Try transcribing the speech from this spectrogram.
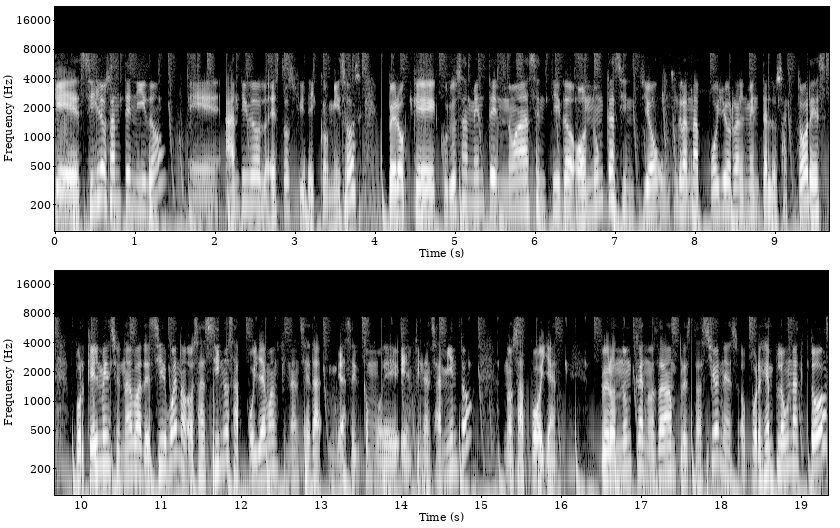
que sí los han tenido, eh, han tenido estos fideicomisos, pero que curiosamente no ha sentido o nunca sintió un gran apoyo realmente a los actores, porque él mencionaba decir, bueno, o sea, sí nos apoyaban financiada, así como de en financiamiento, nos apoyan, pero nunca nos daban prestaciones. O por ejemplo, un actor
